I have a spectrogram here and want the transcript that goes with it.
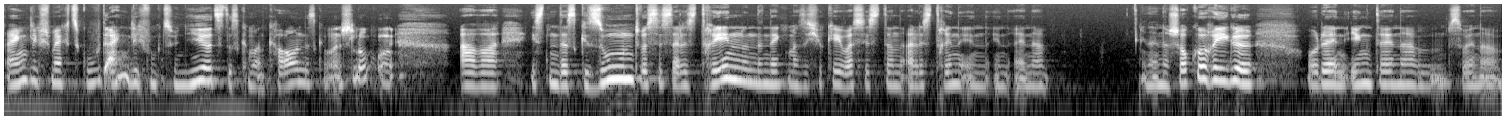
Eigentlich schmeckt es gut, eigentlich funktioniert es, das kann man kauen, das kann man schlucken. Aber ist denn das gesund? Was ist alles drin? Und dann denkt man sich, okay, was ist dann alles drin in, in einer in einer Schokoriegel oder in irgendeiner so einer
